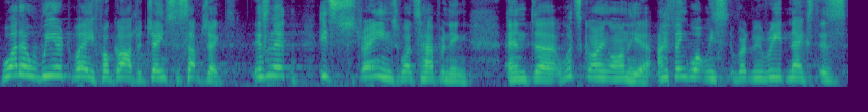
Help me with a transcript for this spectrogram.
What a weird way for God to change the subject, isn't it? It's strange what's happening and uh, what's going on here. I think what we, what we read next is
